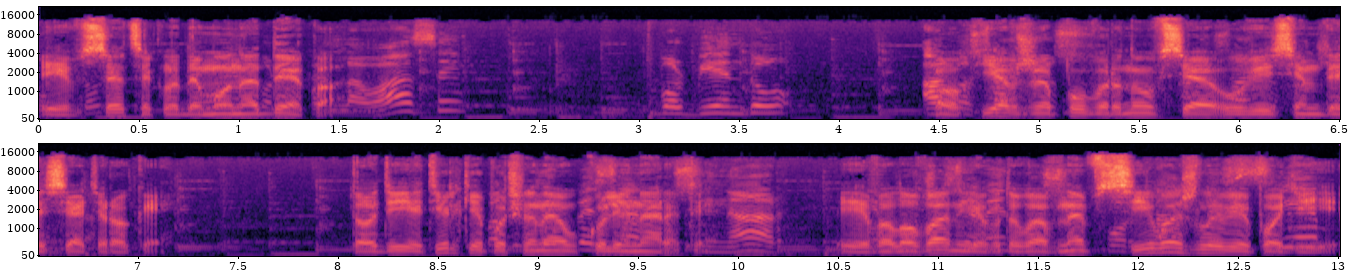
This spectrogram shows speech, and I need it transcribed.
І все це кладемо на деко. Ох, я вже повернувся у 80 роки. Тоді я тільки починав кулінарити. І Волован я готував на всі важливі події.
